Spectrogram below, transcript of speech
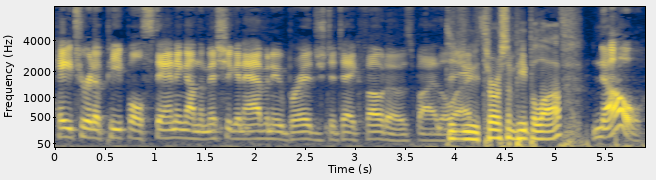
hatred of people standing on the Michigan Avenue Bridge to take photos. By the Did way, did you throw some people off? No,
